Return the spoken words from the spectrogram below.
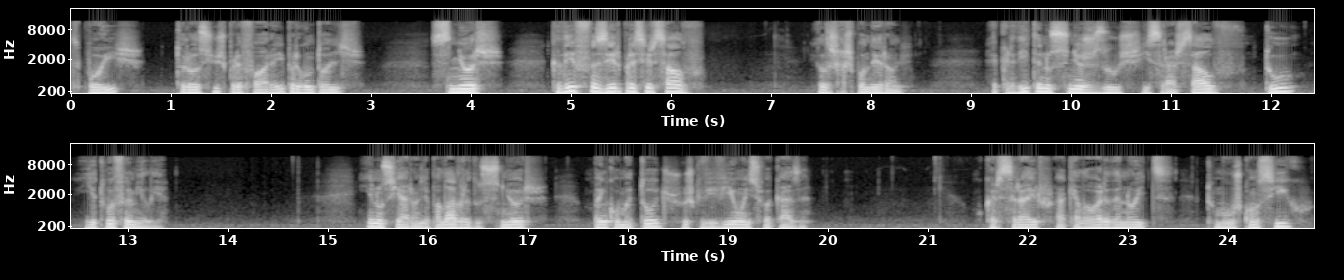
Depois trouxe-os para fora e perguntou-lhes: Senhores, que devo fazer para ser salvo? Eles responderam-lhe: Acredita no Senhor Jesus e serás salvo, tu e a tua família. E anunciaram-lhe a palavra do Senhor, bem como a todos os que viviam em sua casa. O carcereiro, àquela hora da noite, tomou-os consigo,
